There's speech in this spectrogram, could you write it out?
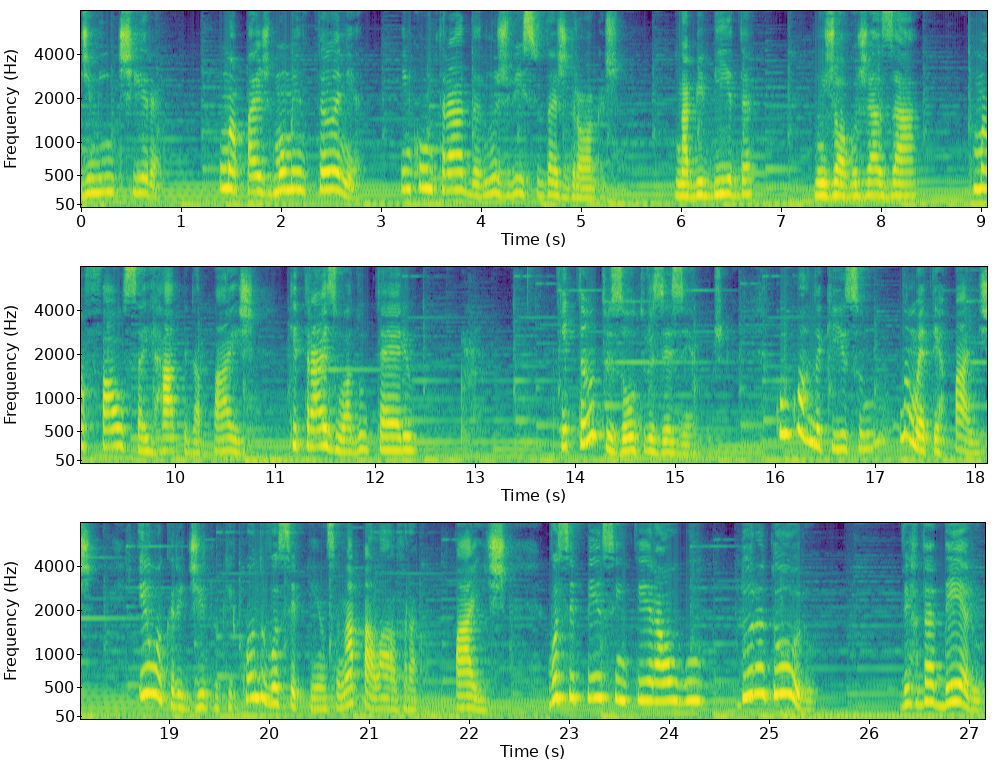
de mentira, uma paz momentânea encontrada nos vícios das drogas, na bebida, nos jogos de azar, uma falsa e rápida paz que traz o adultério e tantos outros exemplos. Concorda que isso não é ter paz? Eu acredito que quando você pensa na palavra paz, você pensa em ter algo duradouro, verdadeiro.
